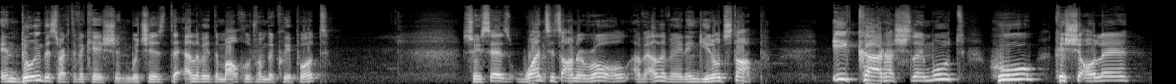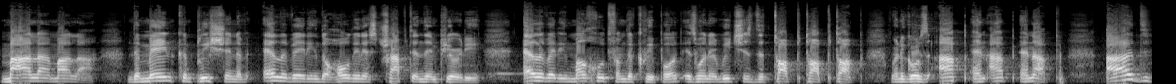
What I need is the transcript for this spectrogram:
in doing this rectification, which is to elevate the malchut from the klipot. So he says, once it's on a roll of elevating, you don't stop. Ikar hashlemut hu kishaole ma'ala ma'ala. The main completion of elevating the holiness trapped in the impurity, elevating malchut from the klipot, is when it reaches the top, top, top. When it goes up and up and up. Ad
